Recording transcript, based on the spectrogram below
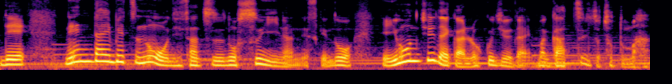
で年代別の自殺の推移なんですけど40代から60代、まあ、がっつりとちょっとまあ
